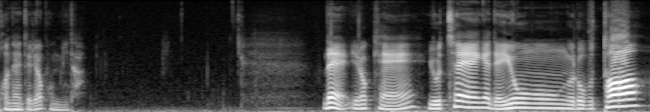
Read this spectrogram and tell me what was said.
권해드려 봅니다. 네, 이렇게 요 책의 내용으로부터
